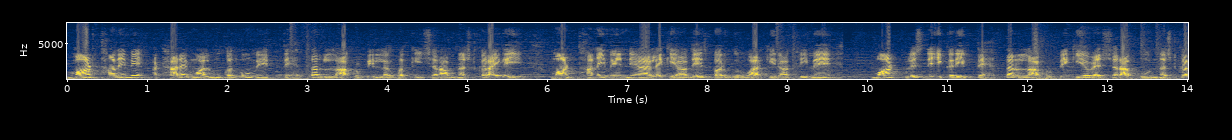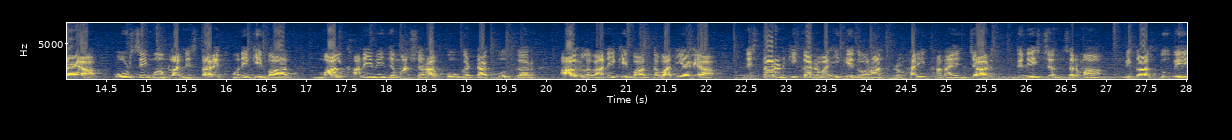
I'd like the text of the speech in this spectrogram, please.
माठ थाने में 18 माल मुकदमों में तिहत्तर लाख रुपए लगभग की शराब नष्ट कराई गई। माठ थाने में न्यायालय के आदेश पर गुरुवार की रात्रि में माठ पुलिस ने करीब तिहत्तर लाख रुपए की अवैध शराब को नष्ट कराया। कोर्ट से मामला निस्तारित होने के बाद माल खाने में जमा शराब को गड्ढा खोदकर आग लगाने के बाद दबा दिया गया। निस्तारण की कार्यवाही के दौरान प्रभारी थाना इंचार्ज दिनेश चंद शर्मा, विकास दुबे,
